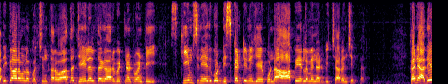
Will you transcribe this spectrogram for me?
అధికారంలోకి వచ్చిన తర్వాత జయలలిత గారు పెట్టినటువంటి స్కీమ్స్ని ఏదిగో డిస్కంటిన్యూ చేయకుండా ఆ పేర్ల మీద నడిపించారని చెప్పారు. కానీ అదే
